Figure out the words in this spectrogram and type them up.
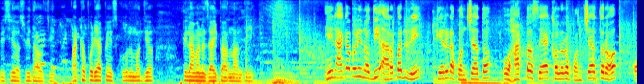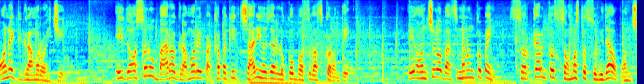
ବେଶୀ ଅସୁବିଧା ହେଉଛି। ପାଠ ପଢ଼ିବା ପାଇଁ ସ୍କୁଲ ମଧ୍ୟ ପିଲାମାନେ ଯାଇପାରୁନାହାନ୍ତି। ଏହି ନାଗାବଳୀ ନଦୀ ଆରପାରିରେ କେରଡ଼ା ପଞ୍ଚାୟତ ଓ ହାଟ ସେୟାଖଲର ପଞ୍ଚାୟତର ଅନେକ ଗ୍ରାମ ରହିଛି। ଏହି ଦଶରୁ ବାର ଗ୍ରାମରେ ପାଖାପାଖି ଚାରି ହଜାର ଲୋକ ବସବାସ କରନ୍ତି। ଏ ଅଞ୍ଚଳବାସୀମାନଙ୍କ ପାଇଁ ସରକାରଙ୍କ ସମସ୍ତ ସୁବିଧା ଅପହଞ୍ଚ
